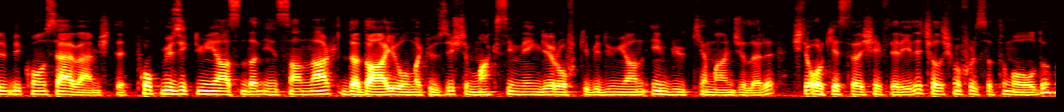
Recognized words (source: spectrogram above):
e, bir konser vermişti. Pop müzik dünyasından insanlar da dahil olmak üzere işte Maxim Vengerov gibi dünyanın en büyük kemancıları işte orkestra şefleriyle çalışma fırsatım oldu.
